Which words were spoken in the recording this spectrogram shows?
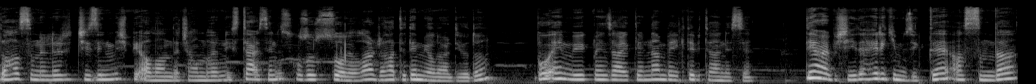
daha sınırları çizilmiş bir alanda çalmalarını isterseniz huzursuz oluyorlar, rahat edemiyorlar diyordu. Bu en büyük benzerliklerinden belki de bir tanesi. Diğer bir şey de her iki müzikte aslında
